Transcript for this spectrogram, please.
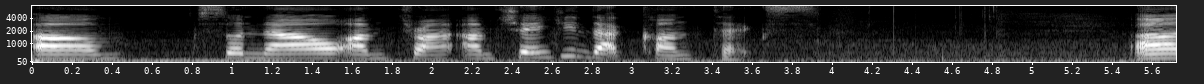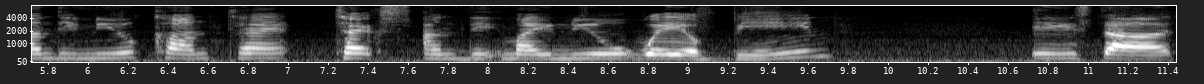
Um, so now I'm trying I'm changing that context. And the new context and the, my new way of being is that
